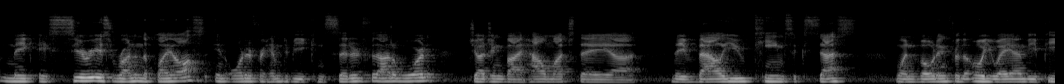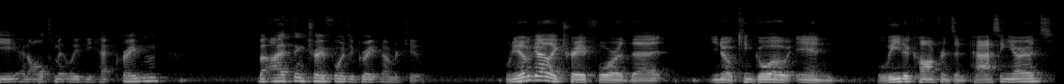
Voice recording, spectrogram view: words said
make a serious run in the playoffs in order for him to be considered for that award, judging by how much they uh, they value team success when voting for the OUA MVP and ultimately the Hec Crighton. But I think Tre Ford's a great number two. When you have a guy like Tre Ford that you know can go out and lead a conference in passing yards,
